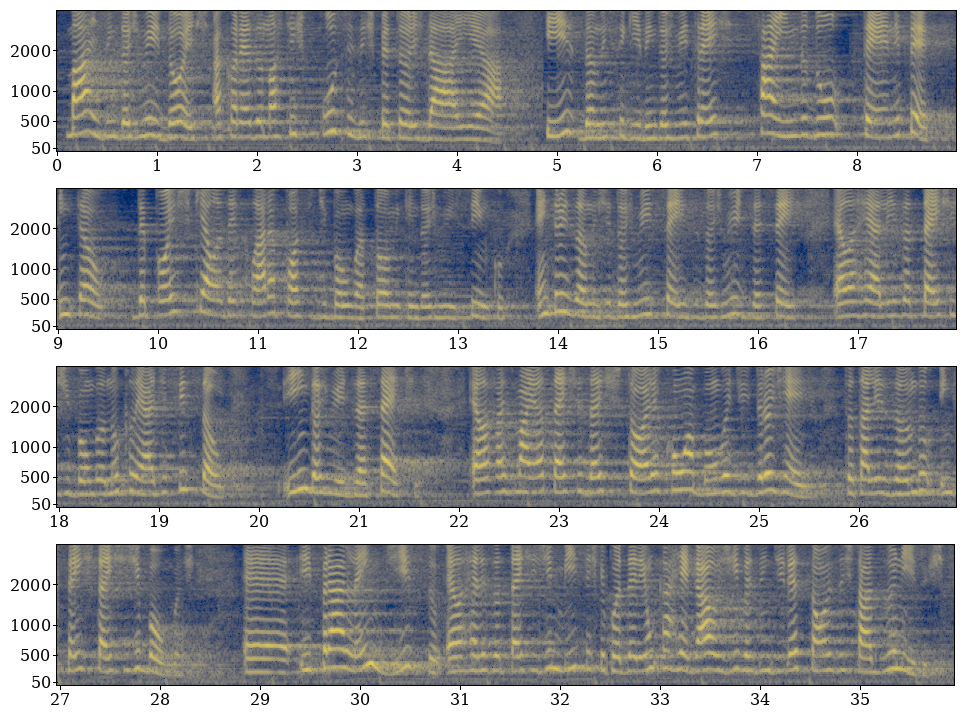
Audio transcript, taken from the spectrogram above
Mas, em 2002, a Coreia do Norte expulsa os inspetores da AIEA e, dando em seguida em 2003, saindo do TNP. Então, depois que ela declara posse de bomba atômica em 2005, entre os anos de 2006 e 2016, ela realiza testes de bomba nuclear de fissão. E em 2017, ela faz o maior teste da história com a bomba de hidrogênio, totalizando em seis testes de bombas. É, e para além disso, ela realizou testes de mísseis que poderiam carregar ogivas em direção aos Estados Unidos.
